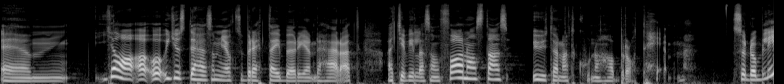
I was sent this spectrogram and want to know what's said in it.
Um, Ja, och just det här som jag också berättade i början, det här att, att jag ville som far någonstans utan att kunna ha brått hem. Så då blev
